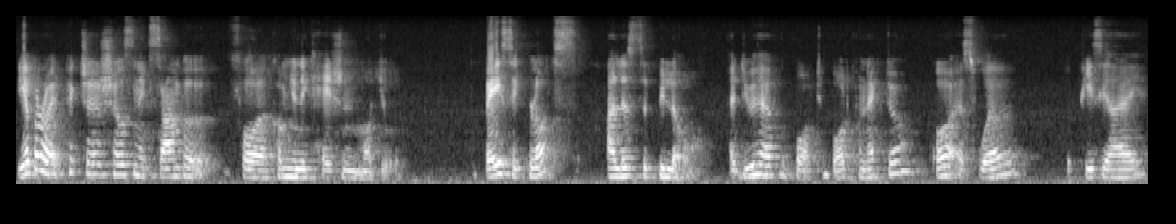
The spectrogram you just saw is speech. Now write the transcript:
The upper right picture shows an example for a communication module. The basic blocks are listed below. I do have the board-to-board -board connector or as well the PCI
